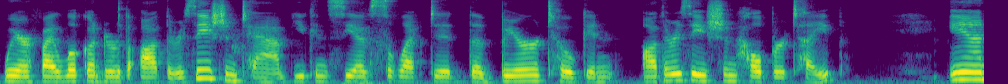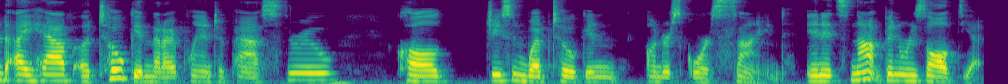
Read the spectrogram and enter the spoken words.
where if I look under the authorization tab, you can see I've selected the bearer token authorization helper type. And I have a token that I plan to pass through called JSON Web Token underscore signed, and it's not been resolved yet.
